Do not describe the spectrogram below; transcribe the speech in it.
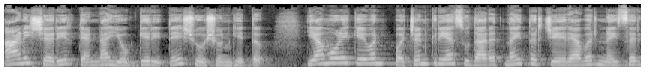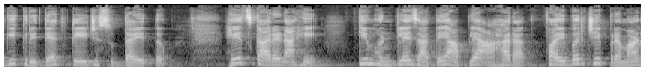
आणि शरीर त्यांना योग्यरीते शोषून घेतं. यामुळे केवळ पचनक्रिया सुधारत नाही तर चेहऱ्यावर नैसर्गिकरित्या तेजसुद्धा येतं. हेच कारण आहे की म्हटले जाते आपल्या आहारात फायबरचे प्रमाण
